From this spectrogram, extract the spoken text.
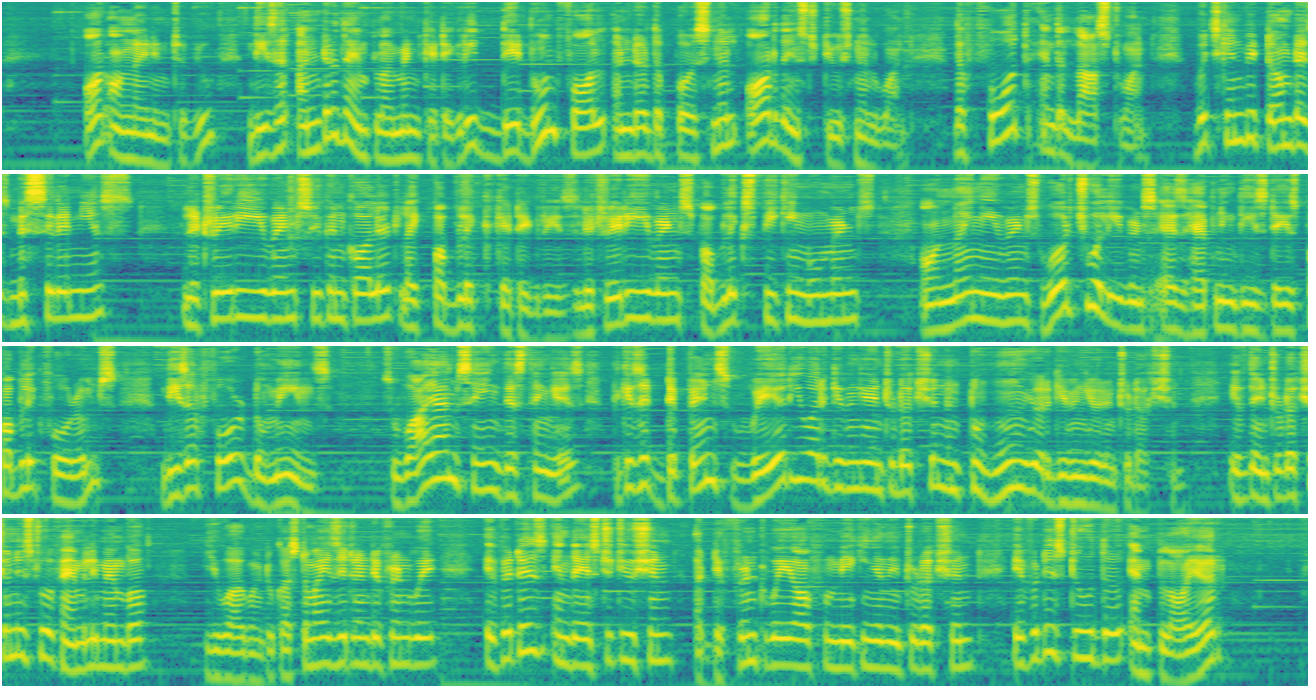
or online interview these are under the employment category. They don't fall under the personal or the institutional one. The fourth and the last one which can be termed as miscellaneous literary events you can call it like public categories literary events public speaking movements online events virtual events as happening these days public forums these are four domains so why i'm saying this thing is because it depends where you are giving your introduction and to whom you are giving your introduction if the introduction is to a family member, you are going to customize it in a different way. If it is in the institution, a different way of making an introduction. If it is to the employer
